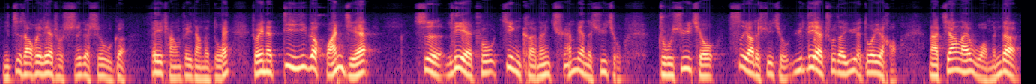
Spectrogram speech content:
你至少会列出十个、十五个，非常非常的多。所以呢，第一个环节。是列出尽可能全面的需求，主需求、次要的需求，越列出的越多越好。那将来我们的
